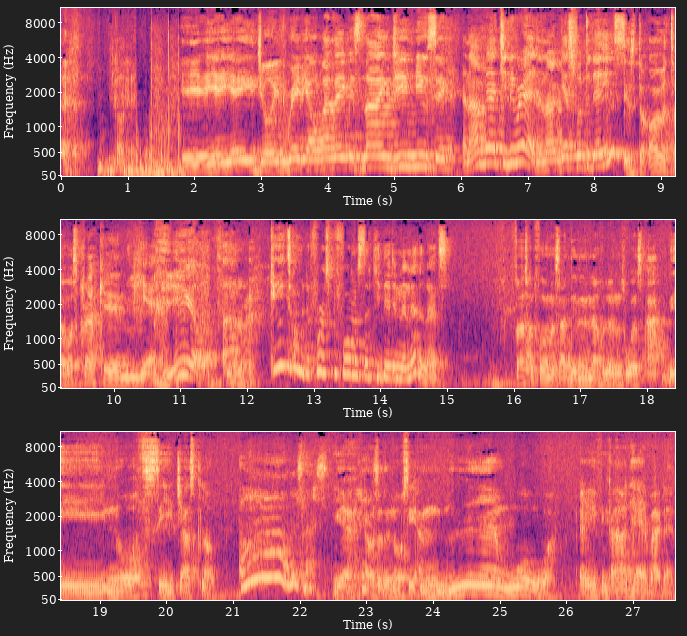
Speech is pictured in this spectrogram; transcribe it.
I'm Yeah, yeah, yeah, yeah. Join radio. My name is 9G Music. And I'm Chili Red, and our guest for today is. It's the orator. What's cracking? Yeah. Yeah. Um, can you tell me the first performance that you did in the Netherlands? First performance I did in the Netherlands was at the North Sea Jazz Club. Oh, that's nice. Yeah, that was at the North Sea, and whoa, I didn't think I had hair back then.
